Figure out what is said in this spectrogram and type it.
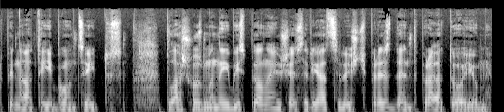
turpinātība un citus. Plašu uzmanību izpelnījušies arī atsevišķi prezidenta prātojumi,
